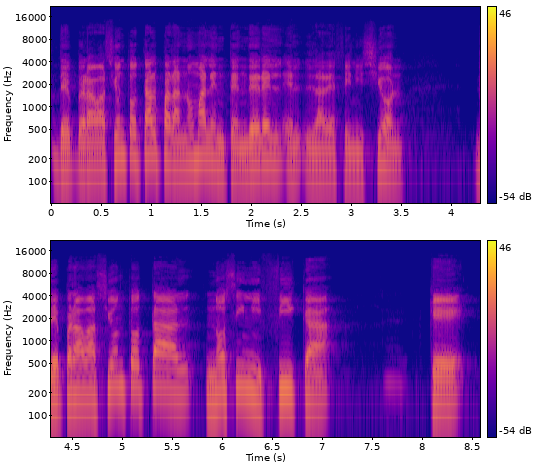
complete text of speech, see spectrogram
depravación total, para no malentender la definición, depravación total no significa que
